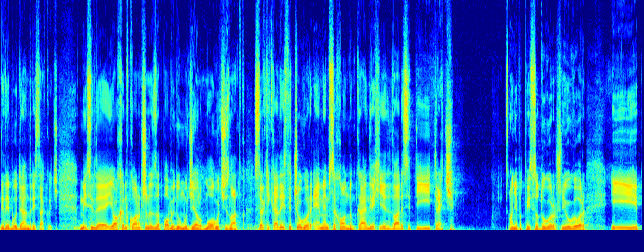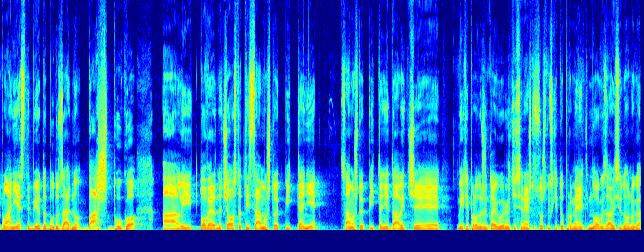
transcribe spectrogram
gde bude Andrej Isaković. Mislim da je Johan konačno za pobedu u Muđelu, moguće Zlatko. Srki, kada ističe ugovor MM sa Hondom? Krajem 2023. On je potpisao dugoročni ugovor i plan jeste bio da budu zajedno baš dugo, ali to verovatno će ostati samo što je pitanje, samo što je pitanje da li će biti produžen taj ugovor ili će se nešto suštinski tu promeniti. Mnogo zavisi od onoga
